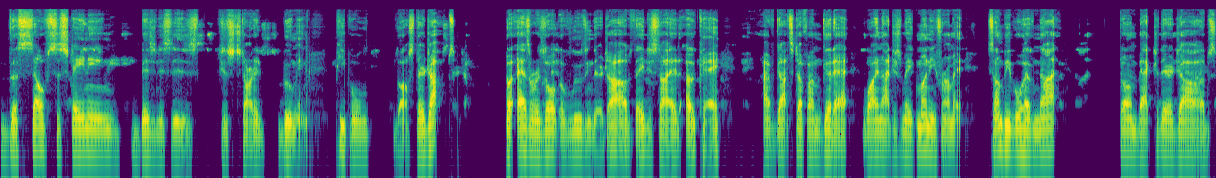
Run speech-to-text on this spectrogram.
the self sustaining businesses just started booming. People lost their jobs. But as a result of losing their jobs, they decided, okay, I've got stuff I'm good at. Why not just make money from it? Some people have not gone back to their jobs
